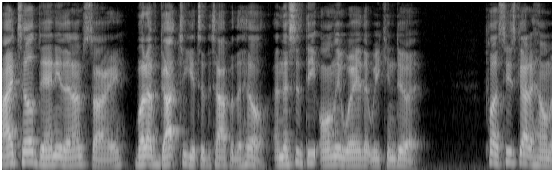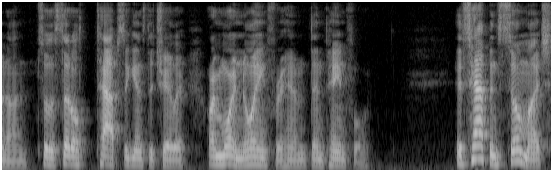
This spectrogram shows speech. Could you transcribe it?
I tell Danny that I'm sorry, but I've got to get to the top of the hill, and this is the only way that we can do it. Plus, he's got a helmet on, so the subtle taps against the trailer are more annoying for him than painful. It's happened so much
